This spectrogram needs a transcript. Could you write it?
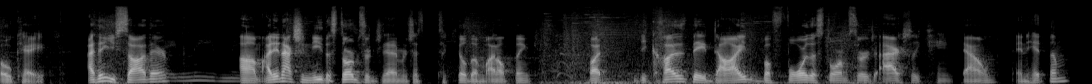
okay. I think you saw there. Um, I didn't actually need the Storm Surge damage to, to kill them, I don't think. But because they died before the Storm Surge actually came down and hit them,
